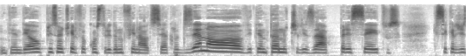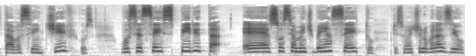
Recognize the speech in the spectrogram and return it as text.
entendeu? Principalmente que ele foi construído no final do século XIX, tentando utilizar preceitos que se acreditava científicos. Você ser espírita é socialmente bem aceito, principalmente no Brasil.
